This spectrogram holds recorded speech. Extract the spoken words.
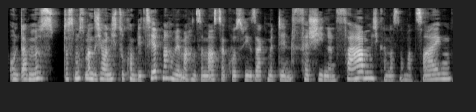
und da muss, das muss man sich auch nicht zu kompliziert machen. Wir machen es im Masterkurs, wie gesagt, mit den verschiedenen Farben. Ich kann das nochmal zeigen.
